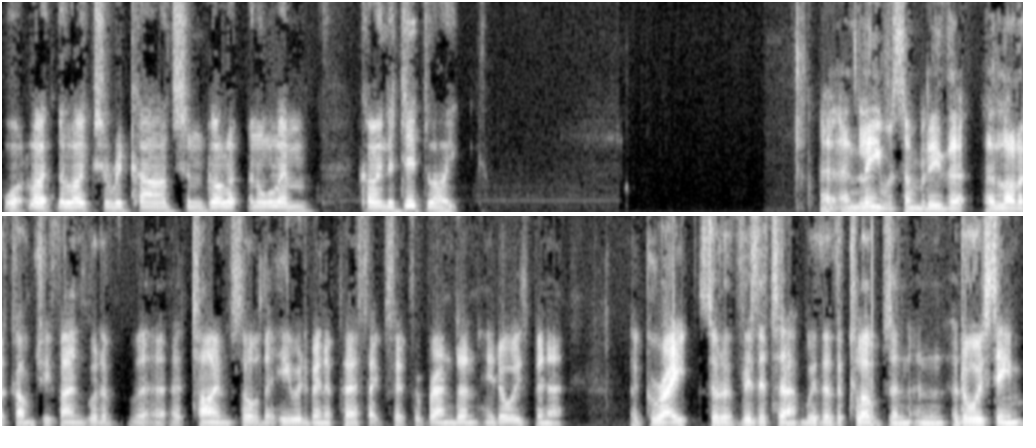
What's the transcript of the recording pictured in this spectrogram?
what like the likes of Rickards and Gollob and all them kind of did like. And Leigh was somebody that a lot of country fans would have uh, at times thought that he would have been a perfect fit for Brandon. He'd always been a a great sort of visitor with other clubs and, and had always seemed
